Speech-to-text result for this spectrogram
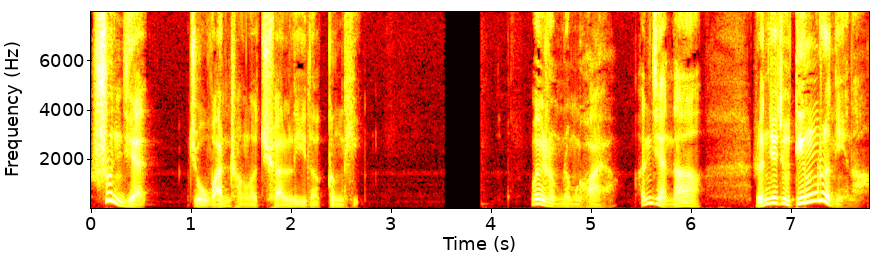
瞬间就完成了权力的更替。为什么这么快啊？很简单啊，人家就盯着你呢，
